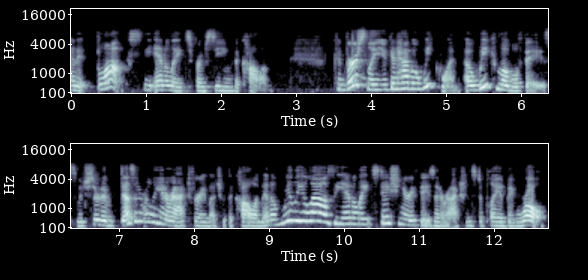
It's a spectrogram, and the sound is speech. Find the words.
and it blocks the analytes from seeing the column. Conversely, you can have a weak one, a weak mobile phase, which sort of doesn't really interact very much with the column and really allows the analyte stationary phase interactions to play a big role.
